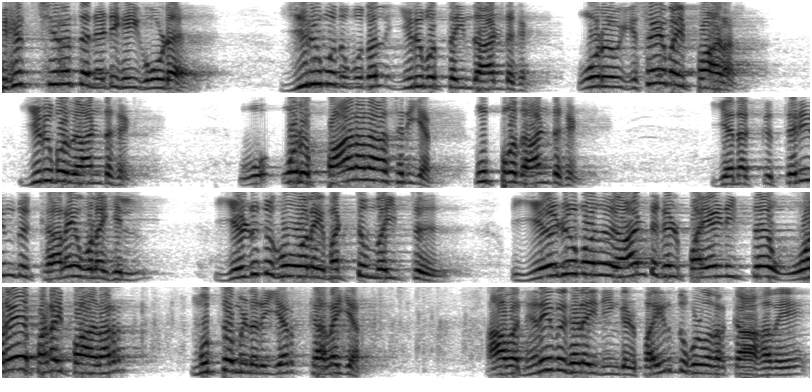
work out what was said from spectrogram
மிகச்சிறந்த நடிகை கூட இருபது முதல் இருபத்தைந்து ஆண்டுகள். ஒரு இசையமைப்பாளர் இருபது ஆண்டுகள். ஒ- ஒரு பாடலாசிரியர் முப்பது ஆண்டுகள். எனக்கு தெரிந்து கலை உலகில் எழுதுகோலை மட்டும் வைத்து எழுபது ஆண்டுகள் பயணித்த ஒரே படைப்பாளர் முத்தமிழறியர் கலைஞர். அவர் நினைவுகளை நீங்கள் பகிர்ந்து கொள்வதற்காகவே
